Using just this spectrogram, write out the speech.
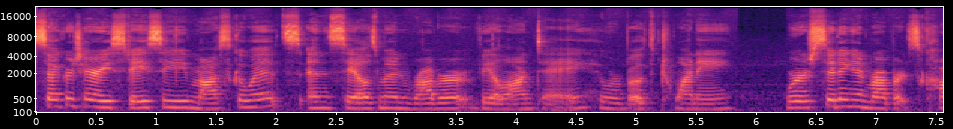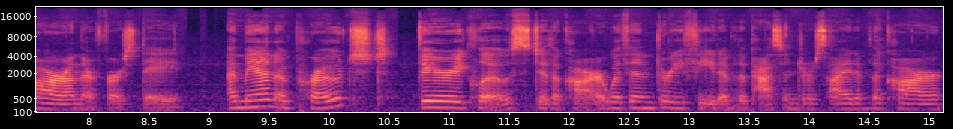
Secretary Stacy Moskowitz and salesman Robert Violante, who were both 20, were sitting in Robert's car on their first date. A man approached very close to the car, within three feet of the passenger side of the car,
